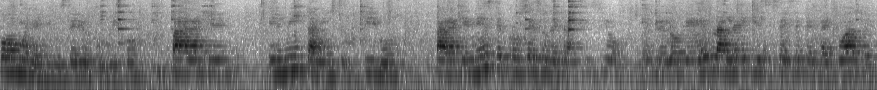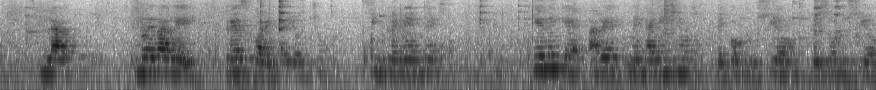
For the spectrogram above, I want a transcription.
como en el Ministerio Público para que emitan instructivos para que en este proceso de transición entre lo que es la ley 1674 y la nueva ley 348 simplemente tienen que haber mecanismos de conclusión, de solución,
